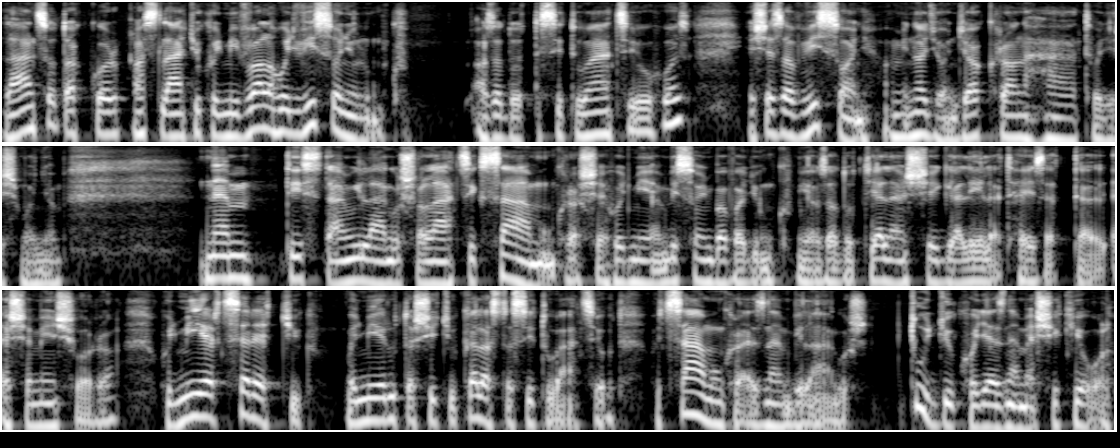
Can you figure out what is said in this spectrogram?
láncot, akkor azt látjuk, hogy mi valahogy viszonyulunk az adott szituációhoz, és ez a viszony, ami nagyon gyakran, hát, hogy is mondjam, nem tisztán világosan látszik számunkra se, hogy milyen viszonyban vagyunk mi az adott jelenséggel, élethelyzettel, eseménysorral, hogy miért szeretjük, vagy miért utasítjuk el azt a szituációt, hogy számunkra ez nem világos. Tudjuk, hogy ez nem esik jól,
